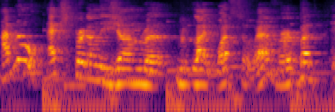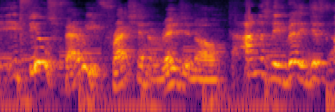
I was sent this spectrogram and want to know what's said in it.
I'm no expert on the genre like whatsoever, but it feels very fresh and original. Honestly, really, just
